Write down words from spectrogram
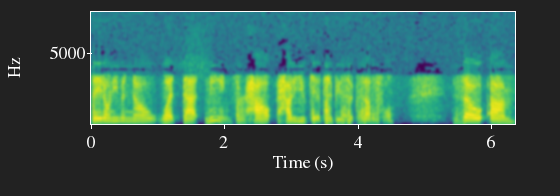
they don't even know what that means or how, how do you get to be successful. So, um,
